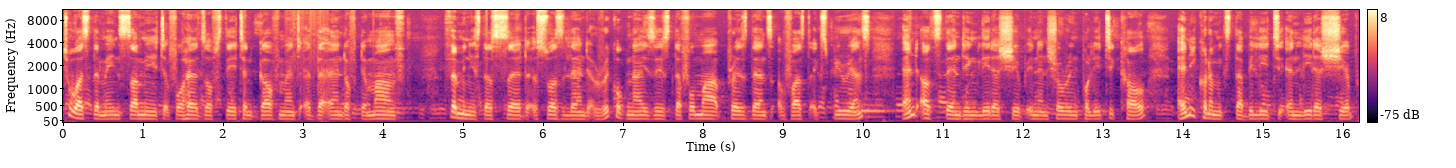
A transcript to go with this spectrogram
towards the main summit for heads of state and government at the end of the month. The minister said Swaziland recognizes the former president's vast experience and outstanding leadership in ensuring political and economic stability and leadership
